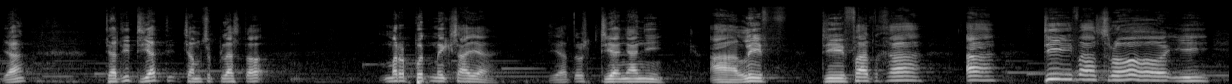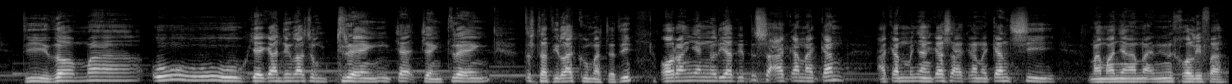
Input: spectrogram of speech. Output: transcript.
Ya. Jadi dia jam 11 toh merebut mic saya. Ya, terus dia nyanyi alif di fathah a di fasroi di dhamma u kayak kanjeng langsung jreng cek jeng jreng terus dari lagu mas. Jadi orang yang ngelihat itu seakan-akan akan menyangka seakan-akan si namanya anak ini khalifah.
